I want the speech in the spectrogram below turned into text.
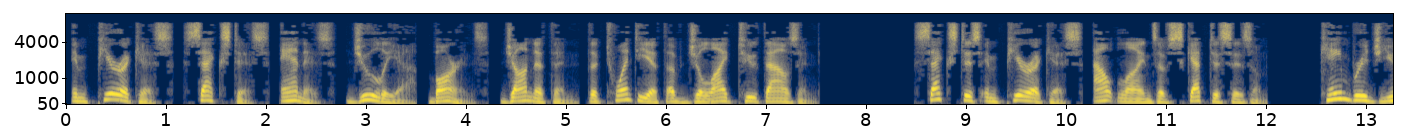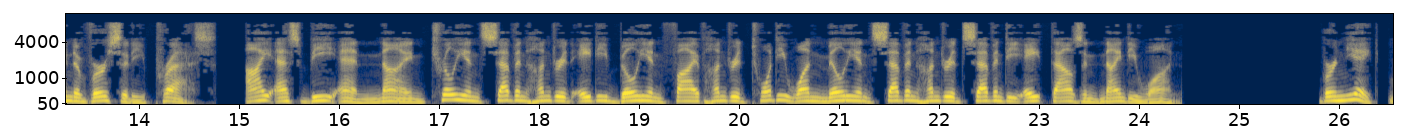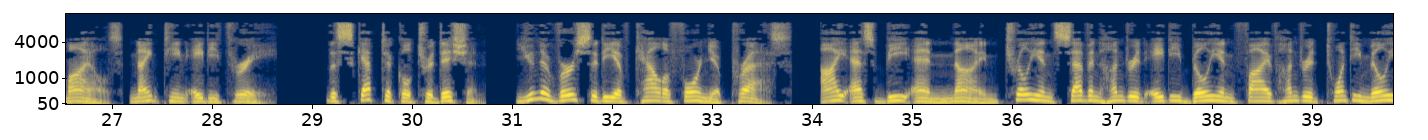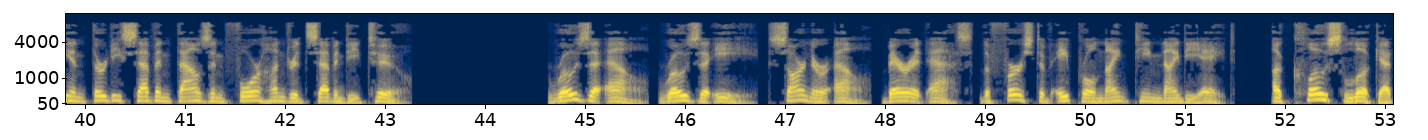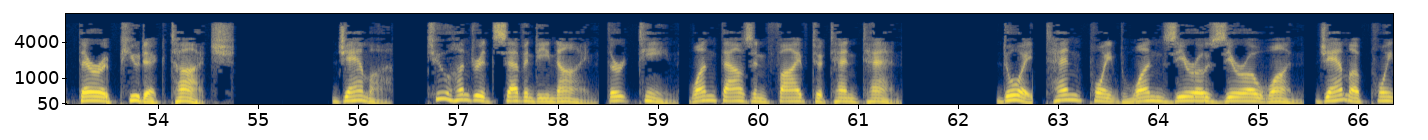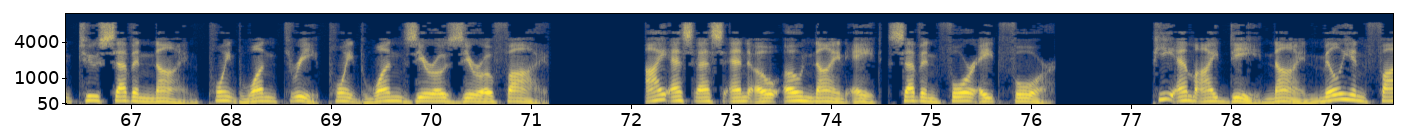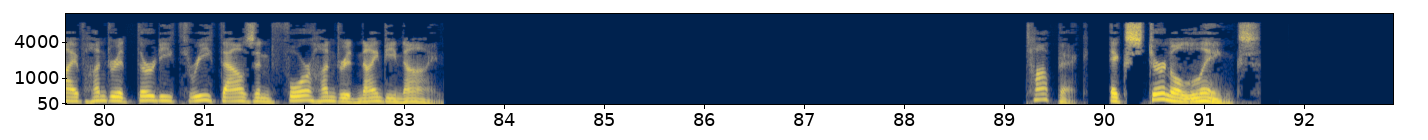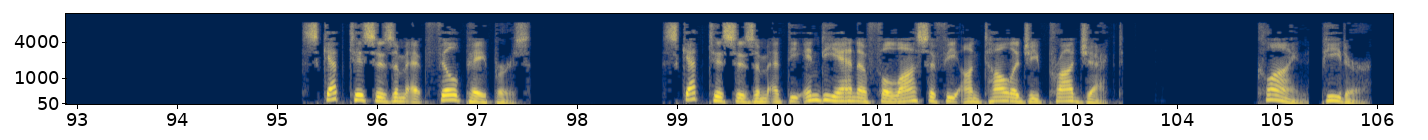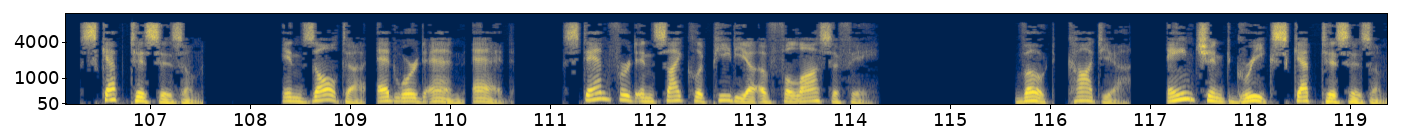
Empiricus, Sextus, Annas, Julia, Barnes, Jonathan. The 20th of July 2000. Sextus Empiricus, Outlines of Skepticism. Cambridge University Press. ISBN 9780521778091. Burnyeat, Myles 1983. The Skeptical Tradition. University of California Press. ISBN 9780520037472. Rosa L., Rosa E., Sarner L., Barrett S. The 1st of April 1998. A Close Look at Therapeutic Touch. JAMA. 279 13, 1005–1010. doi 10.1001 JAMA.279.13.1005 ISSN 0098-7484 PMID 9533499 Topic External links. Skepticism at Philpapers Skepticism at the Indiana Philosophy Ontology Project Klein, Peter. Skepticism. In Zalta, Edward N. ed. Stanford Encyclopedia of Philosophy. Vogt, Katja. Ancient Greek Skepticism.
